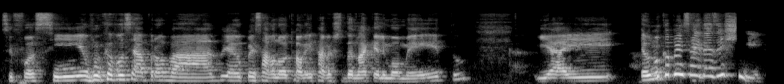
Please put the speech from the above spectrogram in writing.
Se for assim, eu nunca vou ser aprovado. E aí eu pensava logo que alguém estava estudando naquele momento. E aí, eu nunca pensei em desistir.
